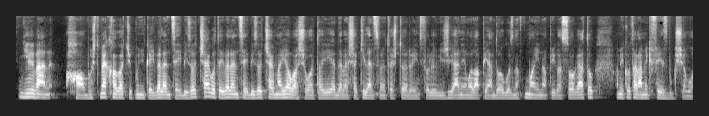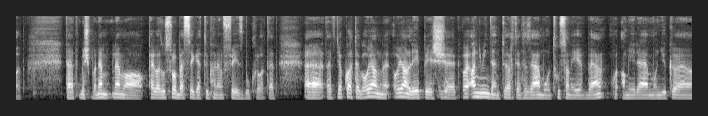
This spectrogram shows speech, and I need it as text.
nyilván, ha most meghallgatjuk mondjuk egy Velencei Bizottságot, egy Velencei Bizottság már javasolta, hogy érdemes a 95-ös törvényt fölülvizsgálni, alapján dolgoznak mai napig a szolgálatok, amikor talán még Facebook se volt. Tehát most nem, nem a Pegasusról beszélgettünk, hanem Facebookról. Tehát, eh, tehát gyakorlatilag olyan, olyan lépések, annyi minden történt az elmúlt 20 évben, amire mondjuk, eh,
